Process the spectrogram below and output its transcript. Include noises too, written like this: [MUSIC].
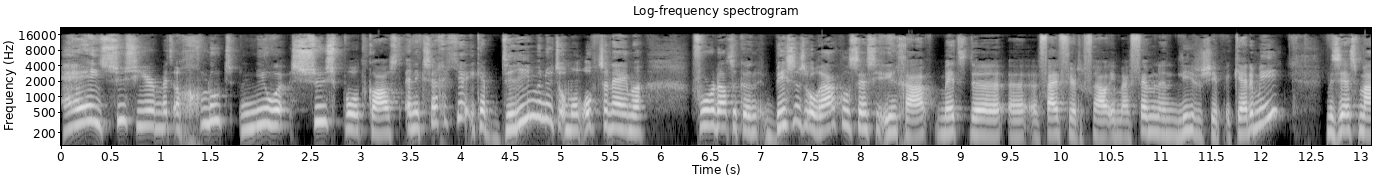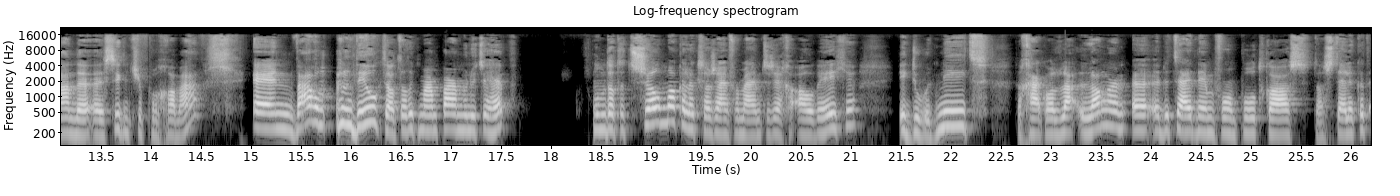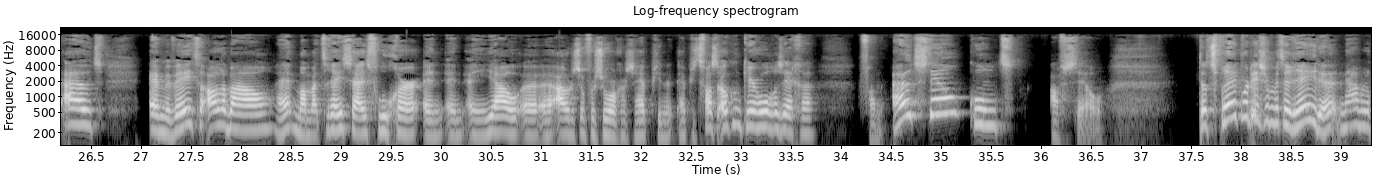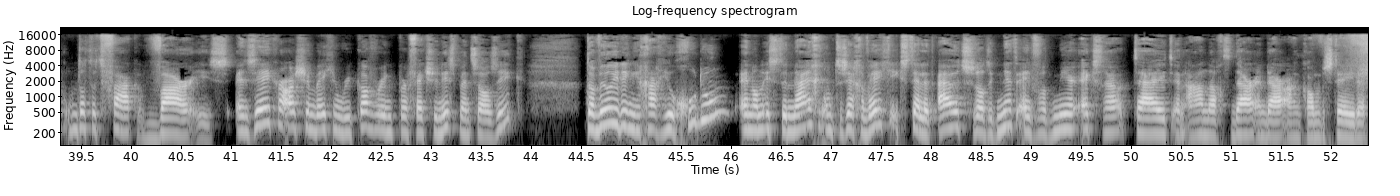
Hey, Suus hier met een gloednieuwe Suus-podcast. En ik zeg het je, ik heb drie minuten om hem op te nemen voordat ik een business orakel sessie inga met de uh, 45 vrouw in mijn Feminine Leadership Academy. Mijn zes maanden uh, signature programma. En waarom [CLEARS THROAT] deel ik dat, dat ik maar een paar minuten heb? Omdat het zo makkelijk zou zijn voor mij om te zeggen, oh weet je, ik doe het niet. Dan ga ik wel la langer de tijd nemen voor een podcast. Dan stel ik het uit. En we weten allemaal, hè, mama Trace zei het vroeger en, en, en jouw uh, ouders of verzorgers heb je, heb je het vast ook een keer horen zeggen. Van uitstel komt afstel. Dat spreekwoord is er met een reden, namelijk omdat het vaak waar is. En zeker als je een beetje een recovering perfectionist bent zoals ik, dan wil je dingen graag heel goed doen. En dan is de neiging om te zeggen, weet je, ik stel het uit, zodat ik net even wat meer extra tijd en aandacht daar en daar aan kan besteden.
